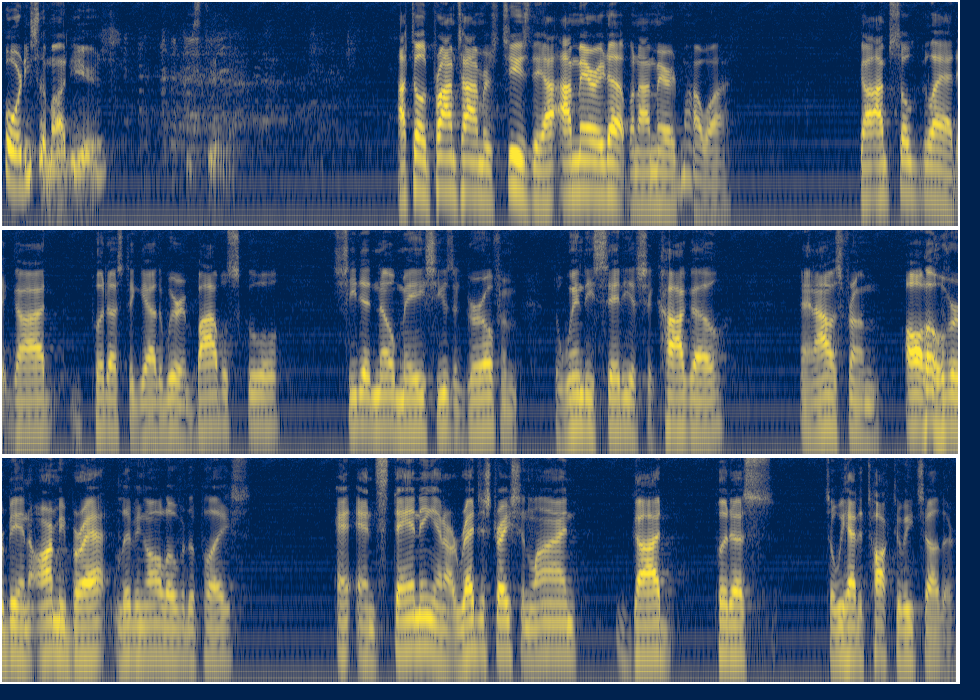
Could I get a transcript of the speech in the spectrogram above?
Forty some odd years. I told prime timers Tuesday I, I married up when I married my wife. God, I'm so glad that God put us together. We were in Bible school. She didn't know me. She was a girl from the windy city of Chicago, and I was from all over, being an army brat, living all over the place and, and standing in our registration line, God put us so we had to talk to each other.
